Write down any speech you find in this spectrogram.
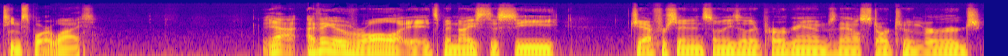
team sport wise. Yeah, I think overall it's been nice to see Jefferson and some of these other programs now start to emerge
